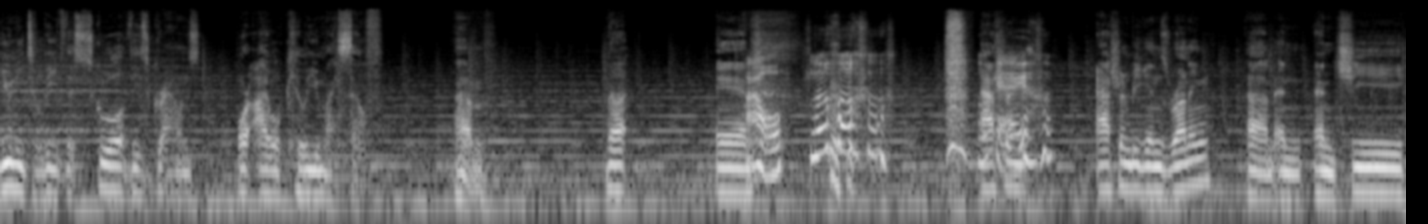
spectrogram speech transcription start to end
You need to leave this school, of these grounds, or I will kill you myself." Um. Uh, and Ow. okay. Ashrin, Ashrin begins running, um, and and she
